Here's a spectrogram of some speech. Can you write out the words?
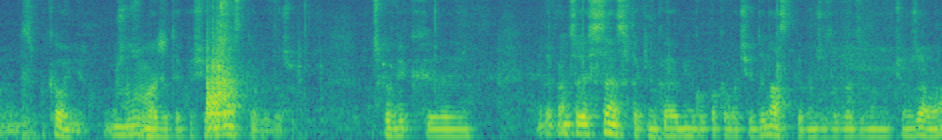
Więc spokojnie. Myślę, No że właśnie. nawet jakaś 11 by weszła. Aczkolwiek e, nie do końca jest sens w takim karabinku pakować 11, będzie za bardzo nam obciążała.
